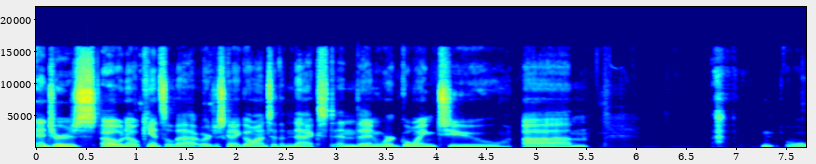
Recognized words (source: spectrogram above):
enters... Oh, no, cancel that. We're just going to go on to the next. And then we're going to... Um,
